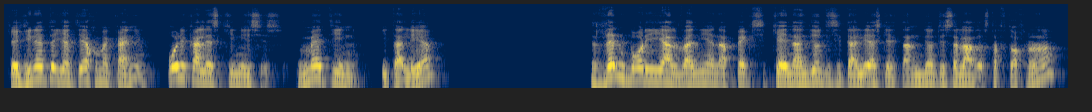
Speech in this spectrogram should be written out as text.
Και γίνεται γιατί έχουμε κάνει πολύ καλές κινήσεις με την Ιταλία. Δεν μπορεί η Αλβανία να παίξει και εναντίον της Ιταλίας και εναντίον της Ελλάδος ταυτόχρονα.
